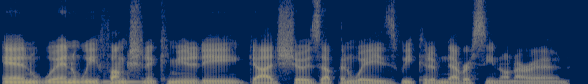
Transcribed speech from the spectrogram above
And when we mm-hmm. function in community, God shows up in ways we could have never seen on our own.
